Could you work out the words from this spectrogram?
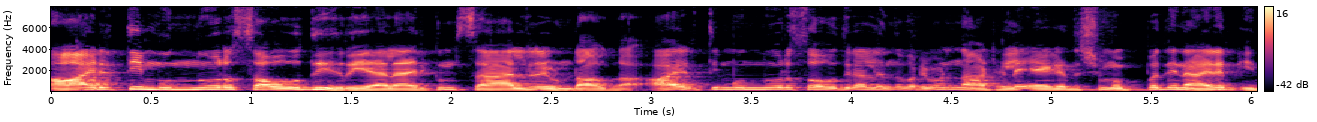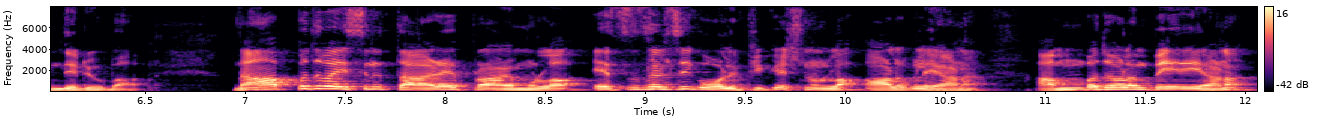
ആയിരത്തി മുന്നൂറ് സൗദി റിയാലായിരിക്കും സാലറി ഉണ്ടാവുക. ആയിരത്തി മുന്നൂറ് സൗദി റിയാൽ എന്ന് പറയുമ്പോൾ നാട്ടിലെ ഏകദേശം മുപ്പതിനായിരം ഇന്ത്യൻ രൂപ. നാൽപ്പത് വയസ്സിന് താഴെ പ്രായമുള്ള എസ് എസ് എൽ സി ക്വാളിഫിക്കേഷനുള്ള ആളുകളെയാണ് അമ്പതോളം പേരെയാണ്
